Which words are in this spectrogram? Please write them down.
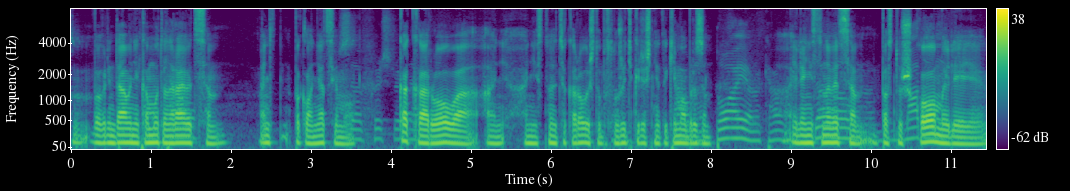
Во Вриндаване кому-то нравится поклоняться ему. Как корова, они, они становятся коровой, чтобы служить Кришне таким образом. Или они становятся пастушком, или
